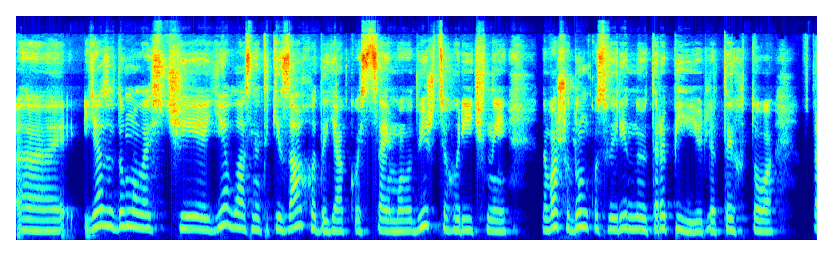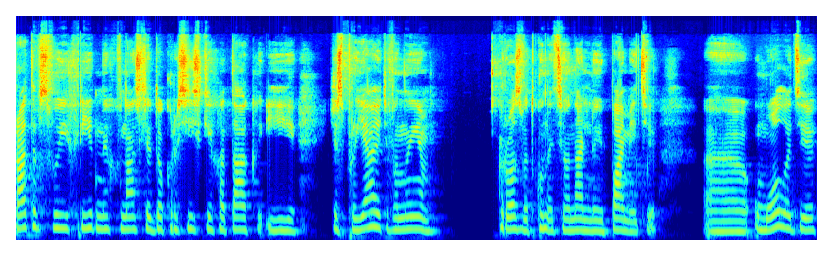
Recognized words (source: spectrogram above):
Е, Я задумалась, чи є власне такі заходи, як ось цей молодвіж цьогорічний, на вашу думку, своєрідною терапією для тих, хто втратив своїх рідних внаслідок російських атак, і чи сприяють вони розвитку національної пам'яті е, у молоді,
